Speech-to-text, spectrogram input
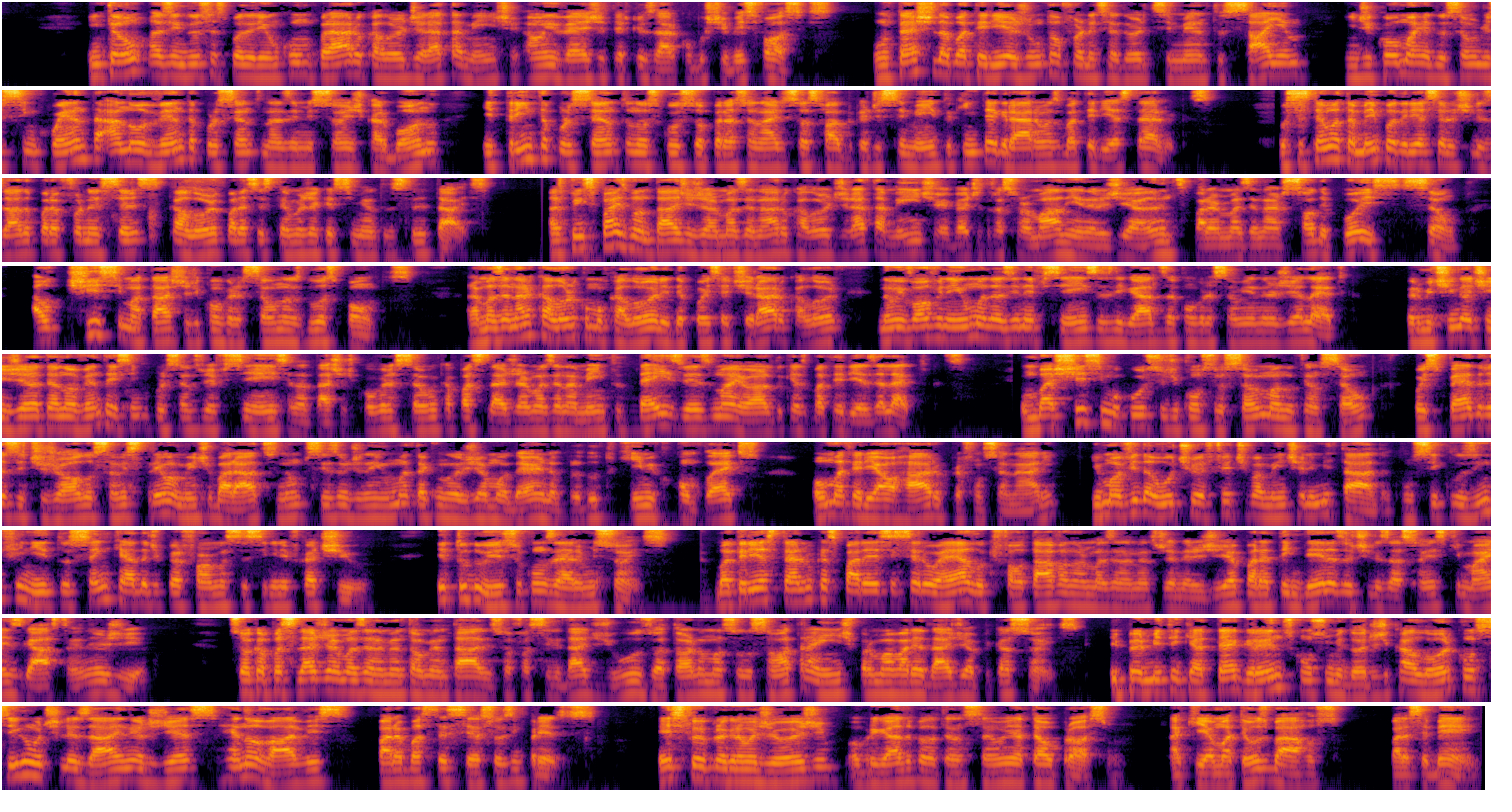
Então, as indústrias poderiam comprar o calor diretamente ao invés de ter que usar combustíveis fósseis. Um teste da bateria junto ao fornecedor de cimento Siam indicou uma redução de 50 a 90% nas emissões de carbono e 30% nos custos operacionais de suas fábricas de cimento que integraram as baterias térmicas. O sistema também poderia ser utilizado para fornecer calor para sistemas de aquecimento distritais. As principais vantagens de armazenar o calor diretamente ao invés de transformá-lo em energia antes para armazenar só depois são altíssima taxa de conversão nas duas pontas. Armazenar calor como calor e depois retirar o calor não envolve nenhuma das ineficiências ligadas à conversão em energia elétrica, permitindo atingir até 95% de eficiência na taxa de conversão e capacidade de armazenamento 10 vezes maior do que as baterias elétricas. Um baixíssimo custo de construção e manutenção, pois pedras e tijolos são extremamente baratos e não precisam de nenhuma tecnologia moderna, produto químico complexo ou material raro para funcionarem, e uma vida útil efetivamente limitada, com ciclos infinitos sem queda de performance significativa. E tudo isso com zero emissões. Baterias térmicas parecem ser o elo que faltava no armazenamento de energia para atender as utilizações que mais gastam energia. Sua capacidade de armazenamento aumentada e sua facilidade de uso a tornam uma solução atraente para uma variedade de aplicações e permitem que até grandes consumidores de calor consigam utilizar energias renováveis para abastecer suas empresas. Esse foi o programa de hoje. Obrigado pela atenção e até o próximo. Aqui é Matheus Barros, para a CBN.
